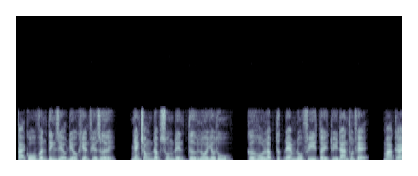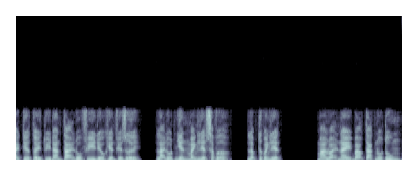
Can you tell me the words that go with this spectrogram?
tại cố vân tinh diệu điều khiển phía dưới, nhanh chóng đập xuống đến tử lôi yêu thú cơ hồ lập tức đem đỗ phi tẩy tùy đan thôn phệ, mà cái kia tẩy tùy đan tại đỗ phi điều khiển phía dưới, lại đột nhiên mãnh liệt sắp vỡ, lập tức oanh liệt. Mà loại này bạo tạc nổ tung,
